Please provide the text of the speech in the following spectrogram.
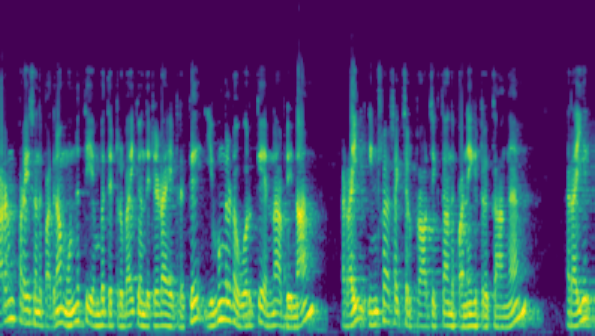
Current price வந்து பார்த்தீங்கன்னா முந்நூற்றி எண்பத்தெட்டு ரூபாய்க்கு வந்து ட்ரேட் ஆகிட்டு இருக்கு. இவங்களோட ஒர்க்கு என்ன அப்படின்னா ரயில் இன்ஃப்ராஸ்ட்ரக்சர் ப்ராஜெக்ட் தான் வந்து பண்ணிக்கிட்டு இருக்காங்க. ரயில்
